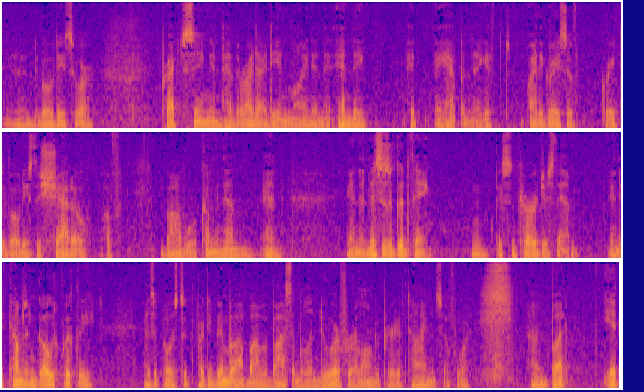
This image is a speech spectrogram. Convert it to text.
uh, devotees who are practicing and have the right idea in mind, and and they it may happen. They get by the grace of great devotees, the shadow of bhava will come in them, and and then this is a good thing. Hmm. This encourages them, and it comes and goes quickly, as opposed to pratibimba bhava bhasa will endure for a longer period of time and so forth. Um, but it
